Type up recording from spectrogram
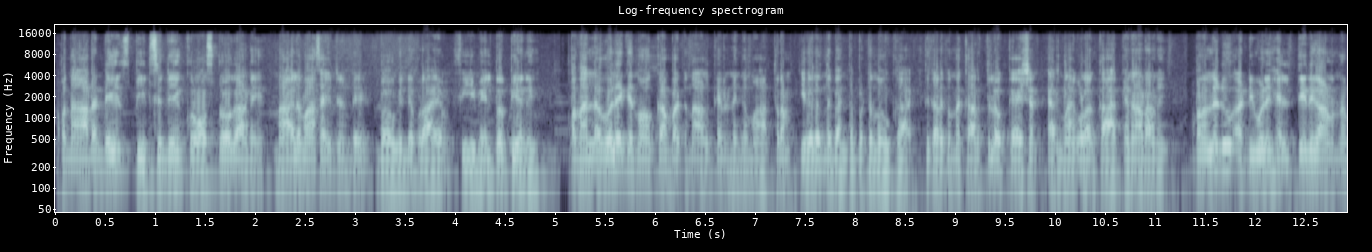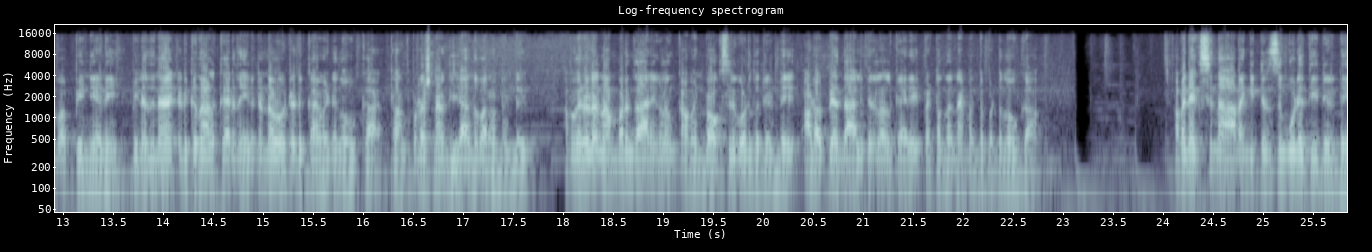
അപ്പോൾ നാടന്റെയും സ്പീഡ്സിന്റെയും ക്രോസ് ഡോഗാണ് നാല് മാസമായിട്ടുണ്ട് ഡോഗിന്റെ പ്രായം ഫീമെയിൽ പപ്പിയാണ്. അപ്പോൾ നല്ലപോലെയൊക്കെ നോക്കാൻ പറ്റുന്ന ആൾക്കാരുണ്ടെങ്കിൽ മാത്രം ഇവരൊന്ന് ബന്ധപ്പെട്ട് നോക്കുക. ഇത് കിടക്കുന്ന കറുത്ത ലൊക്കേഷൻ എറണാകുളം കാക്കനാടാണ്. അപ്പോൾ നല്ലൊരു അടിപൊളി ഹെൽത്തി ആയിട്ട് കാണുന്ന പപ്പി തന്നെയാണ്. പിന്നെ ഇതിനെ എടുക്കുന്ന ആൾക്കാർ നേരിട്ടുണ്ടോ പോയിട്ട് എടുക്കാൻ വേണ്ടി നോക്കുക. ട്രാൻസ്പോർട്ടേഷൻ ഇല്ല എന്ന് പറഞ്ഞിട്ടുണ്ട്. അപ്പോൾ ഇവരുടെ നമ്പറും കാര്യങ്ങളും കമന്റ് ബോക്സിൽ കൊടുത്തിട്ടുണ്ട്. അഡോപ്റ്റ് ചെയ്യാൻ താല്പര്യമുള്ള ആൾക്കാർ പെട്ടെന്ന് തന്നെ ബന്ധപ്പെട്ട് നോക്കുക. അപ്പോൾ നെക്സ്റ്റ് നാടൻ കിറ്റൻസും കൂടി എത്തിയിട്ടുണ്ട്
